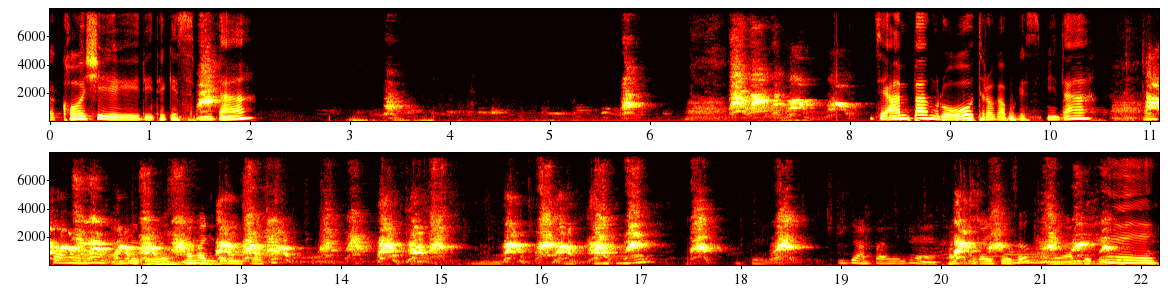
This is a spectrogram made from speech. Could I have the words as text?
여기가 거실이 되겠습니다. 이제 안방으로 들어가 보겠습니다. 안방에는 아무래도 강아지들이 있어서 음, 이게 안방인데 강아지가 있어서 네, 안 되죠. 예.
